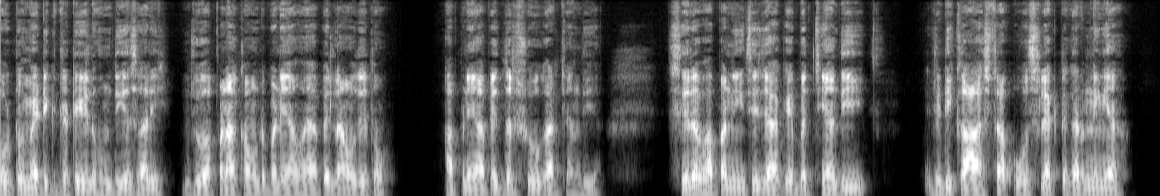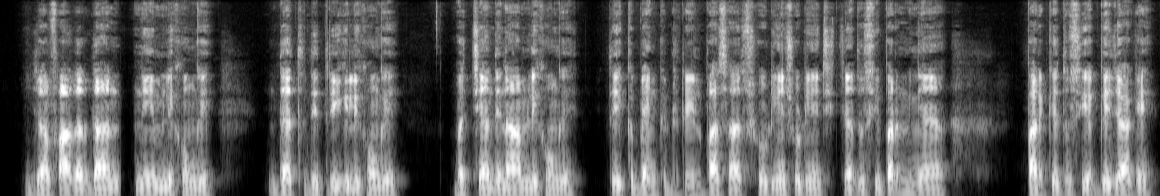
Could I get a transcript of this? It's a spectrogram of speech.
ਆਟੋਮੈਟਿਕ ਡਿਟੇਲ ਹੁੰਦੀ ਹੈ ਸਾਰੀ, ਜੋ ਆਪਣਾ ਅਕਾਊਂਟ ਬਣਿਆ ਹੋਇਆ ਪਹਿਲਾਂ ਉਹਦੇ ਤੋਂ, ਆਪਣੇ ਆਪ ਇੱਧਰ ਸ਼ੋਅ ਕਰ ਜਾਂਦੀ ਆ। ਸਿਰਫ ਆਪਾਂ ਨੀਚੇ ਜਾ ਕੇ ਬੱਚਿਆਂ ਦੀ ਜਿਹੜੀ ਕਾਸਟ ਆ, ਉਹ ਸਿਲੈਕਟ ਕਰਨੀ ਆ, ਜਾਂ ਫਾਦਰ ਦਾ ਨੇਮ ਲਿਖੋਗੇ ਡੈਥ ਦੀ ਤਰੀਕ ਲਿਖੋਗੇ, ਬੱਚਿਆਂ ਦੇ ਨਾਮ ਲਿਖੋਗੇ, ਤੇ ਇੱਕ ਬੈਂਕ ਡਿਟੇਲ ਬਸ ਆ ਛੋਟੀਆਂ ਛੋਟੀਆਂ ਚੀਜ਼ਾਂ ਤੁਸੀਂ ਭਰਨੀਆਂ ਆ। ਭਰ ਕੇ ਤੁਸੀਂ ਅੱਗੇ ਜਾ ਕੇ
